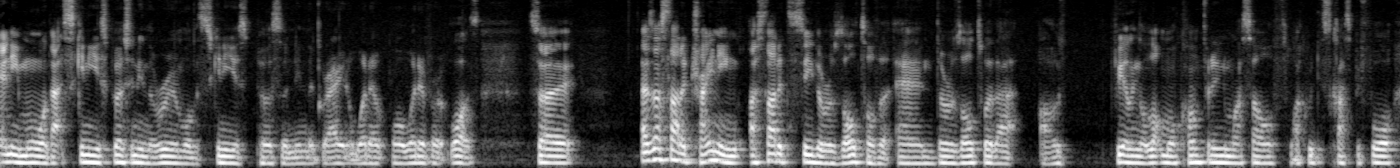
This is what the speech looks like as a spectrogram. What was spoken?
any more that skinniest person in the room or the skinniest person in the grade or whatever or whatever it was. So, as I started training, I started to see the results of it, and the results were that I was feeling a lot more confident in myself, like we discussed before.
